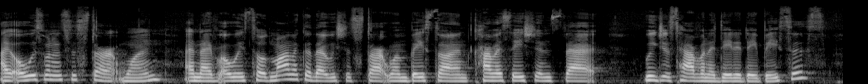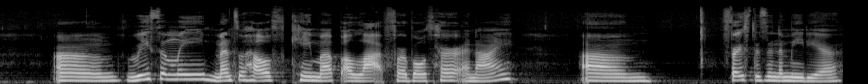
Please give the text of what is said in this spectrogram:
I always wanted to start one, and I've always told Monica that we should start one based on conversations that we just have on a day to day basis. Um, recently, mental health came up a lot for both her and I. Um, first is in the media.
